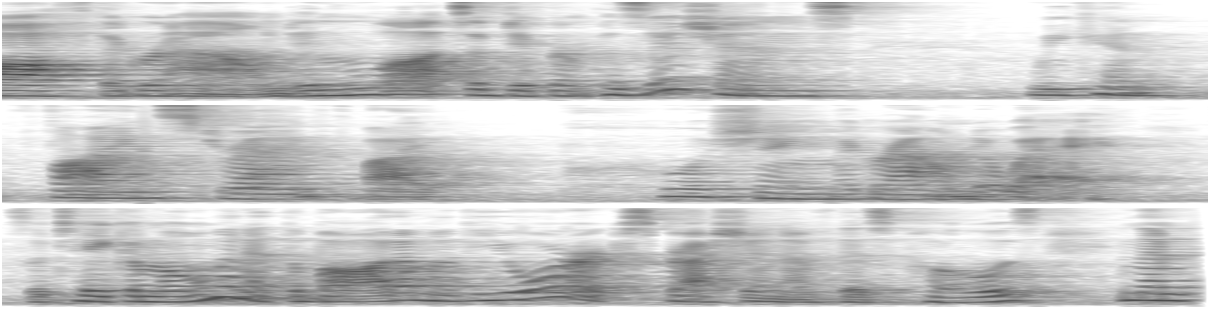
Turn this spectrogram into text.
off the ground in lots of different positions, we can find strength by pushing the ground away. So take a moment at the bottom of your expression of this pose and then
